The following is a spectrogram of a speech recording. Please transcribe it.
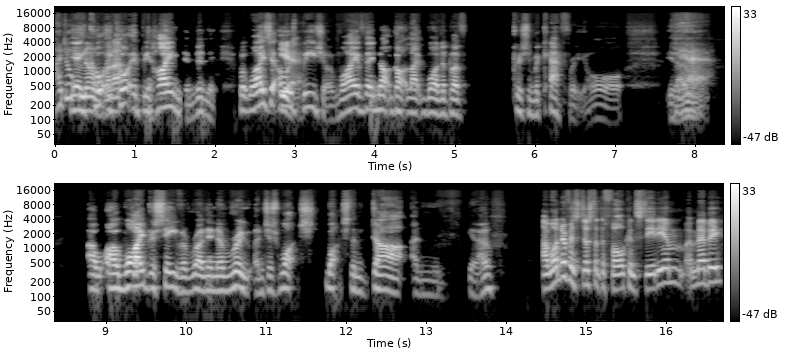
I don't Yeah, he, know. caught, he I- caught it behind him, didn't he? But why is it always Yeah. Bijan? Why have they not got like one above Christian McCaffrey or you know? yeah. a, a wide receiver running a route and just watch watch them dart and you know. I wonder if it's just at the Falcon Stadium, uh, maybe.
